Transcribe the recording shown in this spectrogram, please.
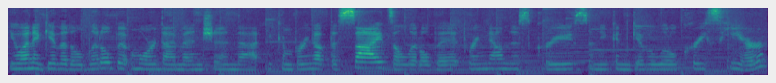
You wanna give it a little bit more dimension that you can bring up the sides a little bit, bring down this crease and you can give a little crease here.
